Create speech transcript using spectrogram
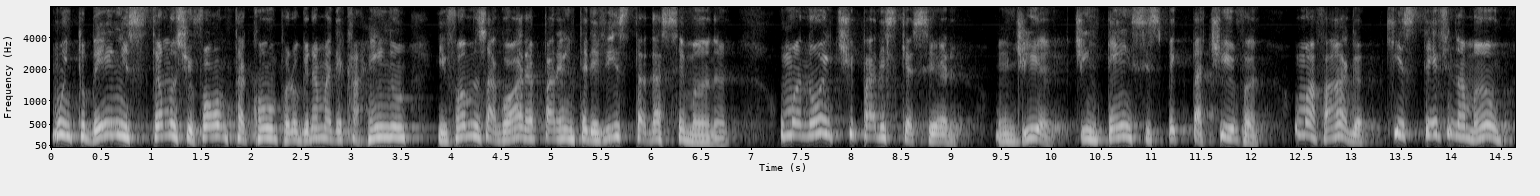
Muito bem, estamos de volta com o programa de carrinho e vamos agora para a entrevista da semana. Uma noite para esquecer. Um dia de intensa expectativa, uma vaga que esteve na mão,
